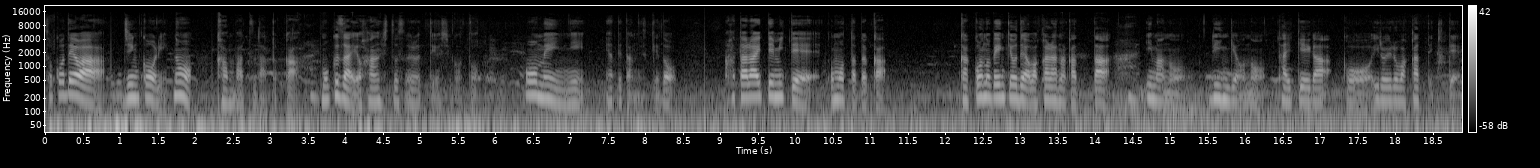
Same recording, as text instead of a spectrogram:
そこでは人工林の間伐だとか木材を搬出するっていう仕事をメインにやってたんですけど働いてみて思ったとか学校の勉強では分からなかったはい。今の林業の体系がこういろいろ分かってきて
